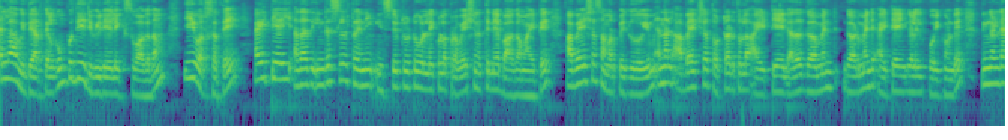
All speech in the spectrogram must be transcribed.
എല്ലാ വിദ്യാർത്ഥികൾക്കും പുതിയൊരു വീഡിയോയിലേക്ക് സ്വാഗതം. ഈ വർഷത്തെ ഐ ടി ഐ അതായത് ഇൻഡസ്ട്രിയൽ ട്രെയിനിങ് ഇൻസ്റ്റിറ്റ്യൂട്ടുകളിലേക്കുള്ള പ്രവേശനത്തിന്റെ ഭാഗമായിട്ട് അപേക്ഷ സമർപ്പിക്കുകയും എന്നാൽ അപേക്ഷ തൊട്ടടുത്തുള്ള ഐ ടി ഐയിൽ അതായത് ഗവൺമെന്റ് ഗവൺമെന്റ് ഐ ടി ഐകളിൽ പോയിക്കൊണ്ട് നിങ്ങളുടെ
